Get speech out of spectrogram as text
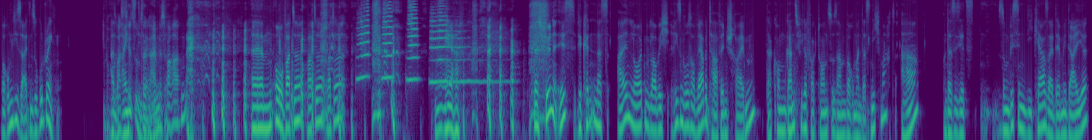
warum die Seiten so gut ranken. Warum also hast du jetzt unser Geheimnis verraten? ähm, oh, warte, warte, warte. ja. Das Schöne ist, wir könnten das allen Leuten, glaube ich, riesengroß auf Werbetafeln schreiben. Da kommen ganz viele Faktoren zusammen, warum man das nicht macht. A, und das ist jetzt so ein bisschen die Kehrseite der Medaille.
